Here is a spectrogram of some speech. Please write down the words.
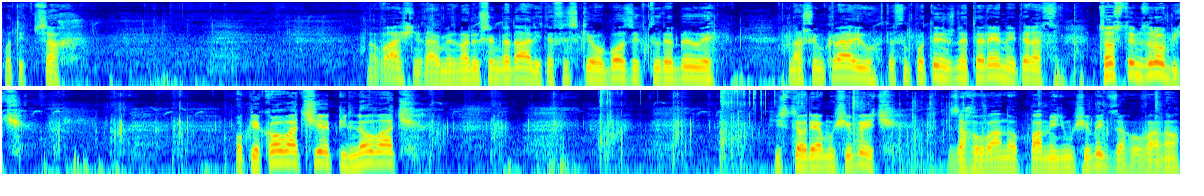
po tych psach. No właśnie, tak my z Mariuszem gadali, te wszystkie obozy, które były w naszym kraju, to są potężne tereny i teraz co z tym zrobić? Opiekować się, pilnować. Historia musi być. Zachowano, pamięć musi być zachowano.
